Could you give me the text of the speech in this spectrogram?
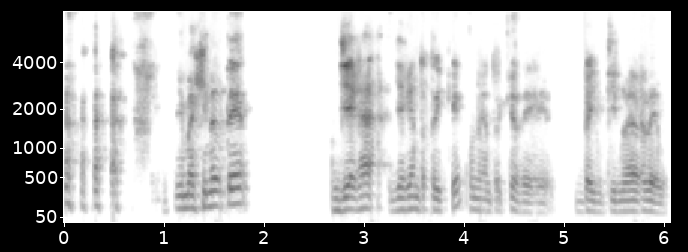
Imagínate, llega, llega Enrique, un Enrique de 29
